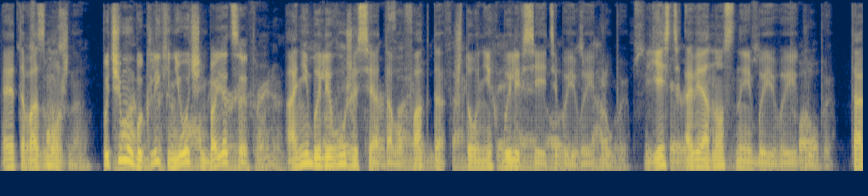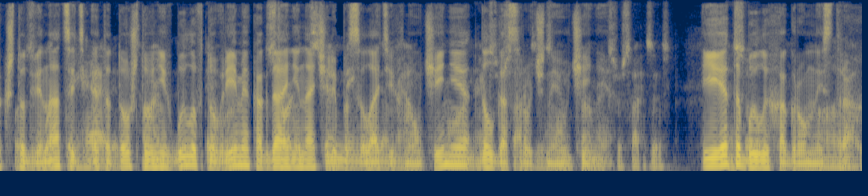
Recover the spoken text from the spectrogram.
Это возможно. Почему бы клики не очень боятся этого? Они были в ужасе от того факта, что у них были все эти боевые группы. Есть авианосные боевые группы. Так что 12 — это то, что у них было в то время, когда они начали посылать их на учения, долгосрочные учения. И это был их огромный страх.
